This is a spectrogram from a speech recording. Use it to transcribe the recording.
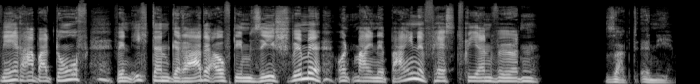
wäre aber doof, wenn ich dann gerade auf dem See schwimme und meine Beine festfrieren würden, sagt Annie.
